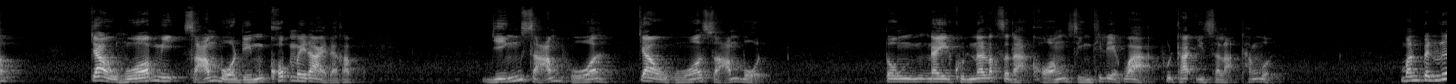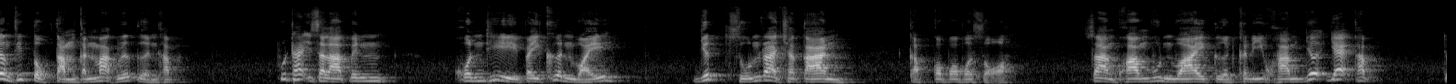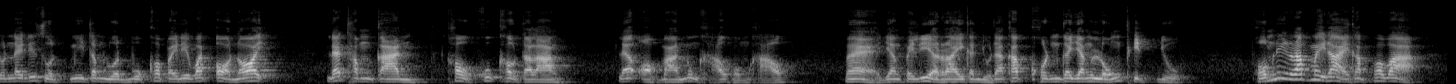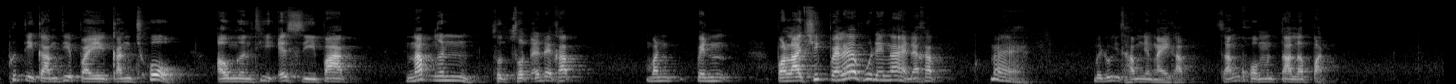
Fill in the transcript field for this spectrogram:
เจ้าหัวมีสามโบสถ์นี่มันครบไม่ได้นะครับ หญิงสามผัว เจ้าหัวสามโบสถ์ตรงในคุณลักษณะของสิ่งที่เรียกว่าพุทธอิสระทั้งหมด มันเป็นเรื่องที่ตกต่ำกันมากเหลือเกินครับ พุทธอิสระเป็น คนที่ไปเคลื่อนไหว ยึดศูนย์ราชการกับกปปส สร้างความวุ่นวายเกิดคดีความเยอะแยะครับ จนในที่สุดมีตำรวจบุกเข้าไปในวัดอ้อน้อย และทำการเข้าคุกเข้าตาราง แล้วออกมานุ่งขาวห่มขาว แม่ยังไปเรียอะไรกันอยู่นะครับ คนก็ยังหลงผิดอยู่ ผมนี่รับไม่ได้ครับ เพราะว่าพฤติกรรมที่ไปกันโชค เอาเงินที่ SC ปาร์ค นับเงินสดๆเลยนะครับ มันเป็นปราชิกไปแล้วพูดง่ายๆนะครับ แม่ไม่รู้จะทำยังไงครับ สังคมมันตาลปัด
